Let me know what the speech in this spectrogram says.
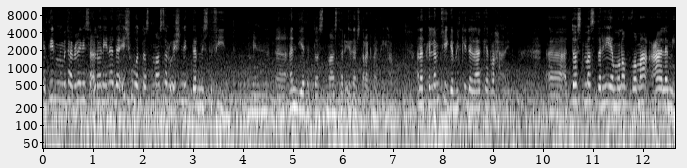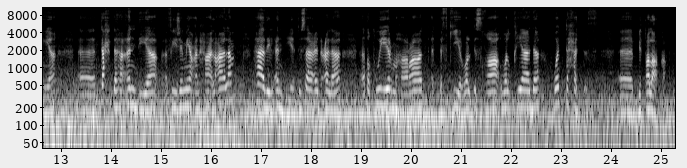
كثير من متابعيني سالوني ندى إيش هو ال Toastmaster وإيش نقدر نستفيد من آه، أندية ال Toastmaster إذا اشتركنا فيها. أنا تكلمت فيه قبل كده لكن راح أعيد. آه، ال Toastmaster هي منظمة عالمية آه، تحتها أندية في جميع أنحاء العالم. هذه الأندية تساعد على تطوير مهارات التفكير والإصغاء والقيادة والتحدث بطلاقة. آه،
